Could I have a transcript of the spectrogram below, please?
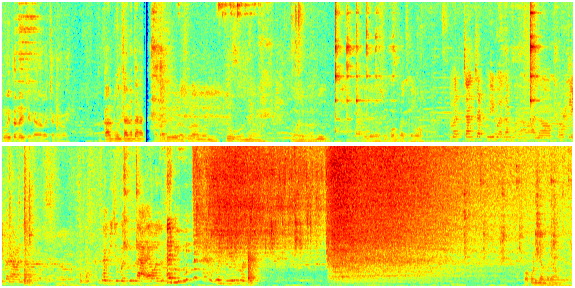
હું તો નહીં ચગાવે હવે ચગાવાય. તો કાલ બોલતા નતા આ બાજુ રસોડાનું નીકળતું અને વહાણી મમ્મી એ જરા શું કામકાજ કરવા? મરચાં ચટણી બનાવવાની અને રોટલી બનાવવાની. બીજું બધું લાયા ઓનલાઈન બધું પકોડી કેમ બનાવવાનું?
